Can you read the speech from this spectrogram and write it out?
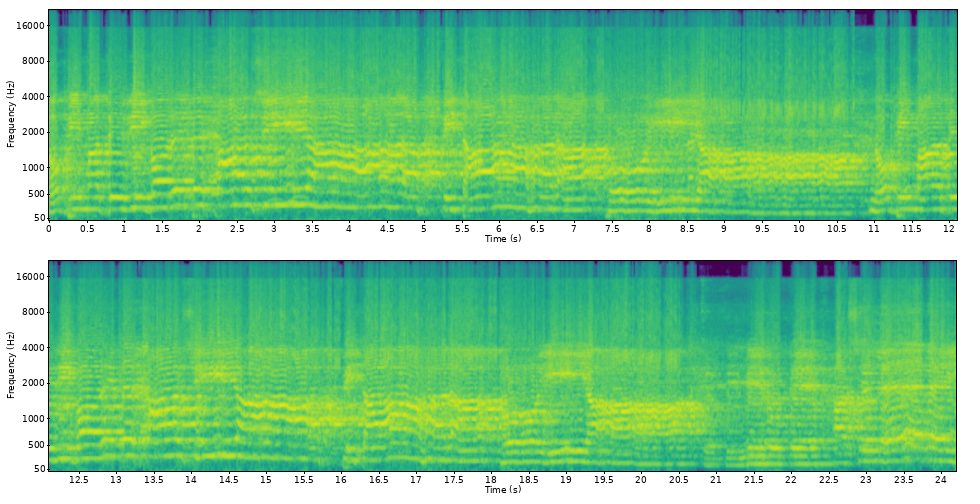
নবী মাতেরি গর্বে আসিয়া পিতারা হইয়া। নবী মাতেরি গর্বে আসিয়া পিতারা হইয়া। যদি মেরুতে আসলে নেই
